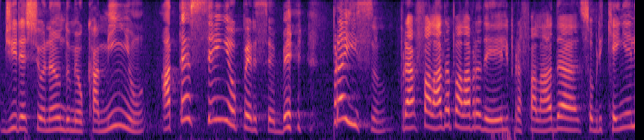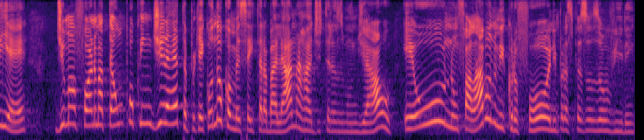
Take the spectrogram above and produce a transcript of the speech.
direcionando o meu caminho até sem eu perceber para isso, para falar da palavra dele, para falar da, sobre quem ele é, de uma forma até um pouco indireta, porque quando eu comecei a trabalhar na Rádio Transmundial, eu não falava no microfone para as pessoas ouvirem,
